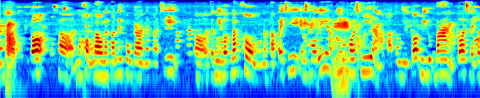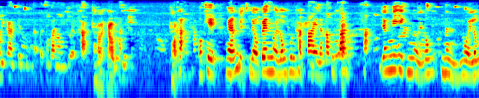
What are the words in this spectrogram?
นะครัคะบก็ค่ะของเรานะคะในโครงการนะคะที่เอ่อ จะมีรถรับส่งนะคะ ไปที่ Emporium อืม e m p o r t i a นะคะ ตรงนี้ก็มีลูกบ้านก็ใช้บริการกันอยู่ณปัจจุบันนี้ด้วยค่ะใช่ครับครับค่ะโอเค งั้นเดี๋ยวเป็นหน่วยลงทุนถัดไปนะคะ คุณปั้นค่ะ ยังมีอีกหน่วยลงหนึ่งหน่วยลง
